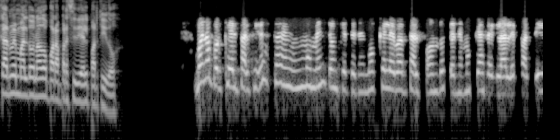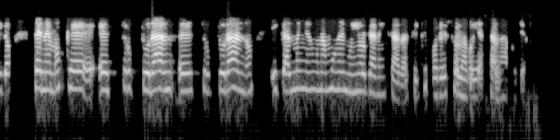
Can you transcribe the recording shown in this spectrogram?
Carmen Maldonado para presidir el partido? Bueno, porque el partido está en un momento en que tenemos que levantar fondos, tenemos que arreglar el partido, tenemos que estructurar, estructurarnos y Carmen es una mujer muy organizada, así que por eso la voy a estar apoyando.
